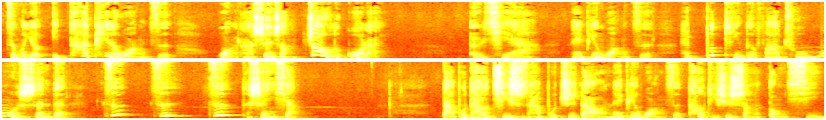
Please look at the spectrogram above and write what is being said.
怎么有一大片的网子往他身上罩了过来，而且啊，那片网子还不停的发出陌生的滋滋滋的声响。打不到，其实他不知道那片网子到底是什么东西，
